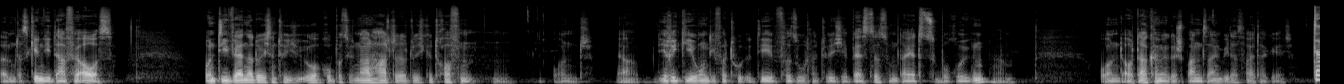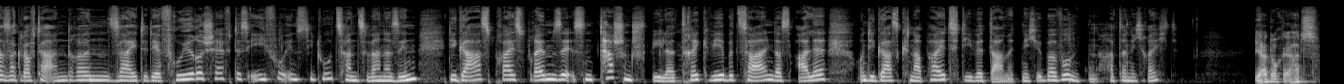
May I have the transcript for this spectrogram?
Ähm, Das geben die dafür aus. Und die werden dadurch natürlich überproportional hart dadurch getroffen. Und ja, die Regierung, die, die versucht natürlich ihr Bestes, um da jetzt zu beruhigen. Und auch da können wir gespannt sein, wie das weitergeht. Da sagt auf der anderen Seite der frühere Chef des IFO-Instituts, Hans-Werner Sinn, die Gaspreisbremse ist ein Taschenspielertrick. Wir bezahlen das alle und die Gasknappheit, die wird damit nicht überwunden. Hat er nicht recht? Ja, doch, er hat,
